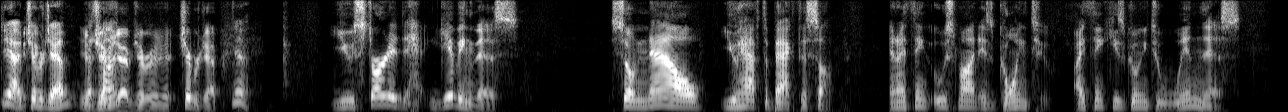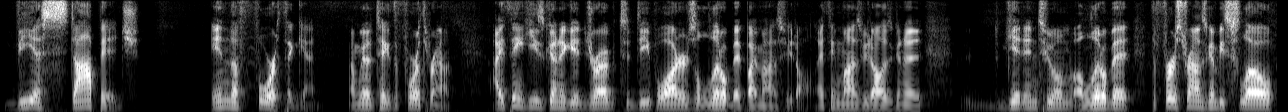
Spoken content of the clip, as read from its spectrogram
Yeah, let jibber jab. Yeah, jibber jab, jibber jibber jab. Yeah. You started giving this, so now you have to back this up, and I think Usman is going to. I think he's going to win this via stoppage in the fourth again. I'm going to take the fourth round. I think he's going to get drugged to deep waters a little bit by Masvidal. I think Masvidal is going to get into him a little bit. The first round is going to be slow.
